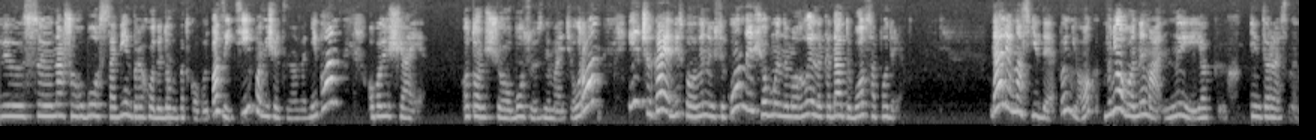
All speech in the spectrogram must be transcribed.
е, з нашого боса, він переходить до випадкової позиції, поміщається на задній план, оповіщає о том, що босу знімається урон, і чекає 2,5 секунди, щоб ми не могли закидати боса подряд. Далі в нас йде пеньок, в нього немає ніяких інтересних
